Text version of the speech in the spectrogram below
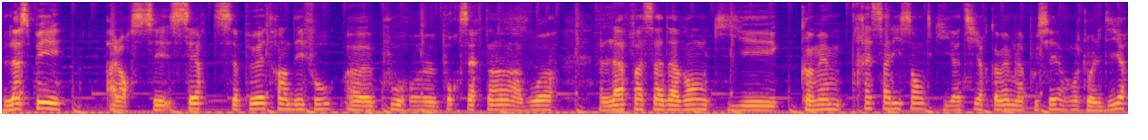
L'aspect, alors c'est certes, ça peut être un défaut euh, pour, euh, pour certains, avoir la façade avant qui est quand même très salissante, qui attire quand même la poussière, hein, je dois le dire.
